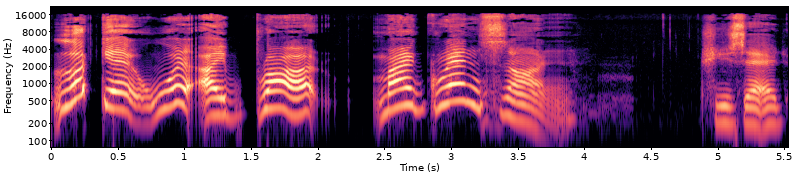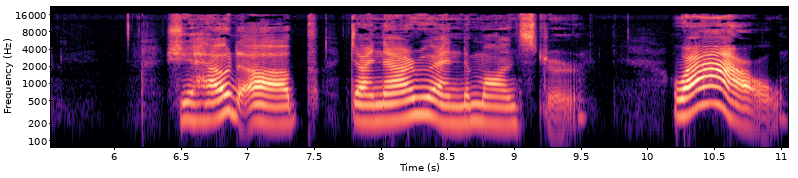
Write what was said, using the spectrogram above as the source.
Look at what I brought my grandson, she said. She held up Dinaru and the monster. Wow,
